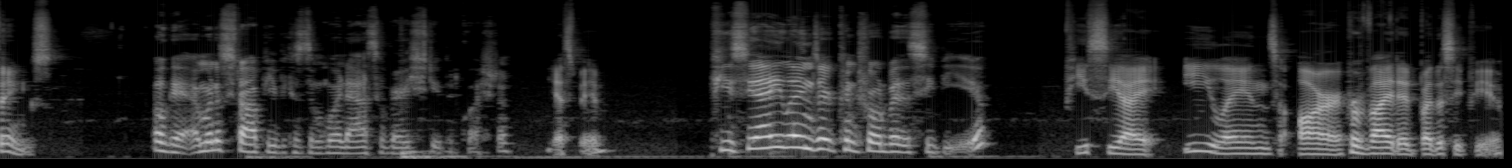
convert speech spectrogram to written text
things. okay, I'm gonna stop you because I'm going to ask a very stupid question. Yes, babe. PCIe lanes are controlled by the CPU. PCIe lanes are provided by the CPU.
